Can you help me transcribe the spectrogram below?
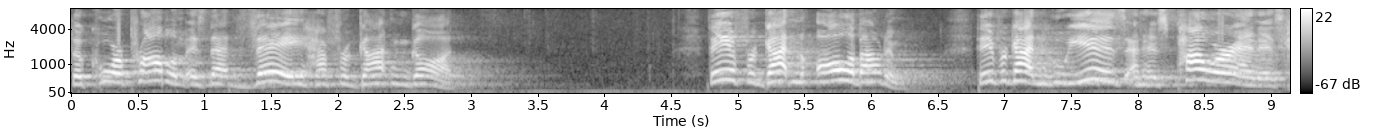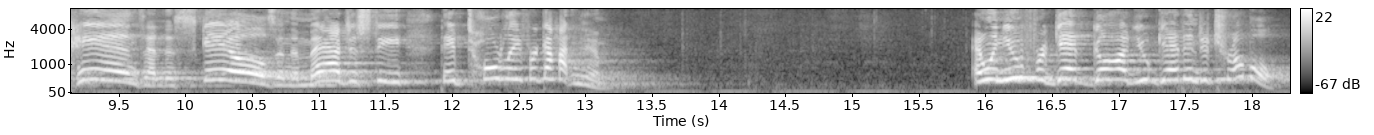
The core problem is that they have forgotten God. They have forgotten all about Him. They've forgotten who He is and His power and His hands and the scales and the majesty. They've totally forgotten Him. And when you forget God, you get into trouble.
